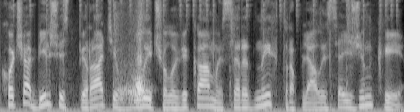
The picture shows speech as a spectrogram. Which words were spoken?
Хоча більшість піратів були чоловіками, серед них траплялися й жінки.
